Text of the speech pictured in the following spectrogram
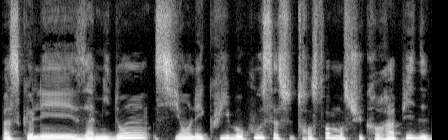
Parce que les amidons, si on les cuit beaucoup, ça se transforme en sucre rapide.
